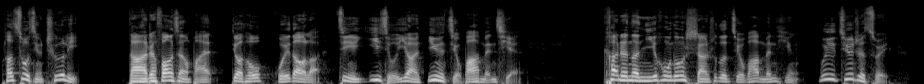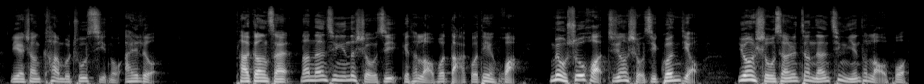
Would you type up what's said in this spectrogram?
她坐进车里，打着方向盘，掉头回到了近一九一二音乐酒吧门前，看着那霓虹灯闪烁的酒吧门庭，微撅着嘴，脸上看不出喜怒哀乐。他刚才拿南青年的手机给他老婆打过电话，没有说话就将手机关掉，又让手下人将南青年的老婆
